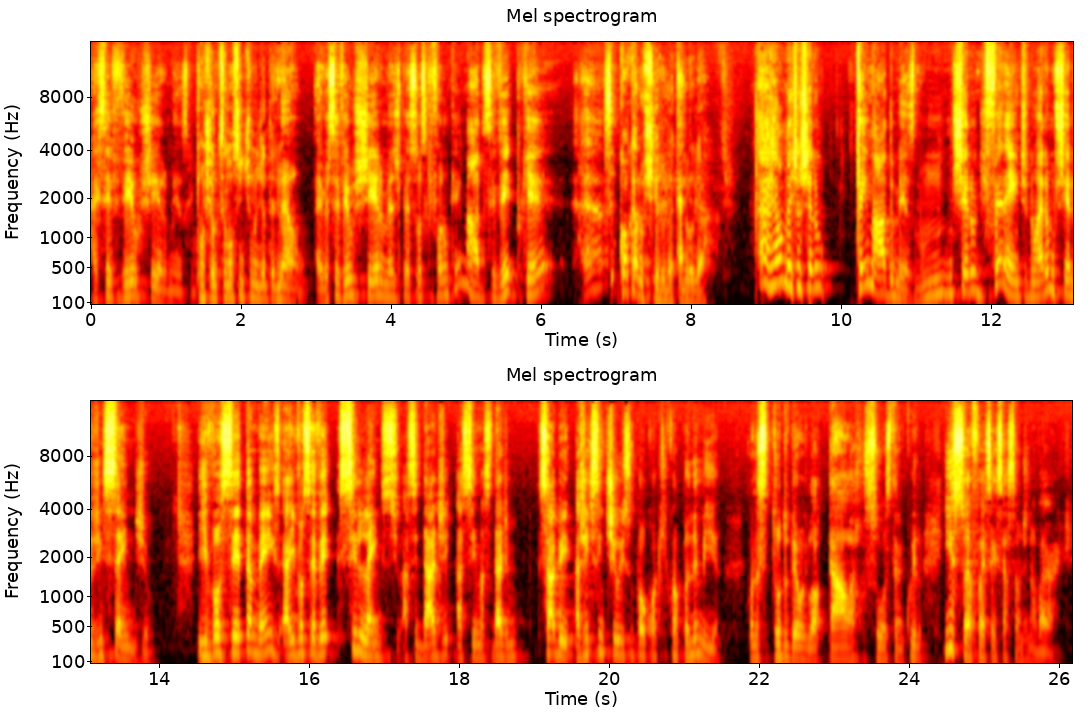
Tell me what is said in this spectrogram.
Aí você vê o cheiro mesmo. Que é um cheiro que você não sentiu no dia anterior. Não, aí você vê o cheiro mesmo de pessoas que foram queimadas. Você vê, porque Cê- Qual que era o cheiro daquele lugar? é realmente um cheiro queimado mesmo, um cheiro diferente, não era um cheiro de incêndio. E você também, aí você vê silêncio, a cidade assim, uma cidade, sabe, a gente sentiu isso um pouco aqui com a pandemia, quando tudo deu lockdown, as pessoas tranquilo. Isso é- foi a sensação de Nova York.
